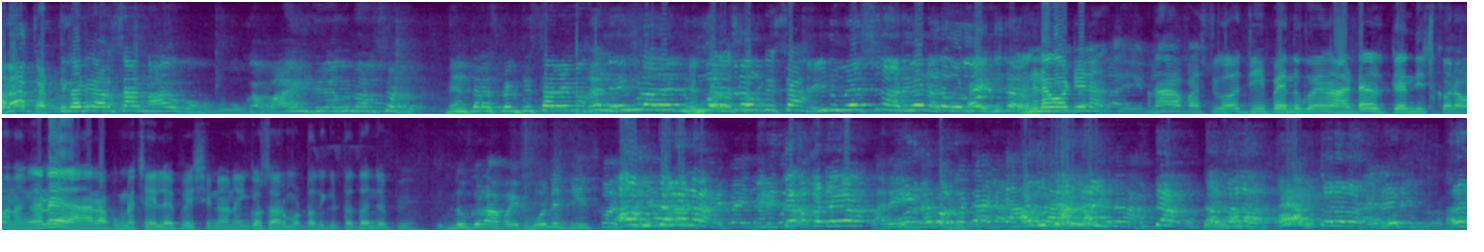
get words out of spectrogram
అలా గట్టి గట్టిగా నా. ఒక- వాయి ఇది లేకుండా అరుస్తాడు. నేను ఎంత రెస్పెక్ట్ ఇస్తా నేను అన్నా, నేను కూడా అదే ఎంత. రెస్పెక్ట్ ఇస్తా? నువ్వు అడిగాను. నిన్న కొట్టిన? నా ఫస్ట్ జీప్ ఎందుకు అంటే రిటర్న్ తీసుకొని అనగానే రప్పకుండా చేయలేపేసిండు అన్న ఇంకోసారి ముట్టదు గిట్టదు అని చెప్పి. ఎందుకు రా పోయి? ఫోన్ తీసుకో? అరే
